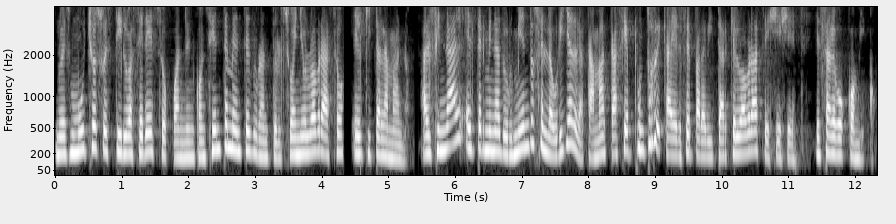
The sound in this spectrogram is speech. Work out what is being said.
No es mucho su estilo hacer eso. Cuando inconscientemente durante el sueño lo abrazo, él quita la mano. Al final, él termina durmiéndose en la orilla de la cama, casi a punto de caerse para evitar que lo abrace, jeje. Es algo cómico.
